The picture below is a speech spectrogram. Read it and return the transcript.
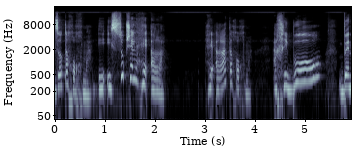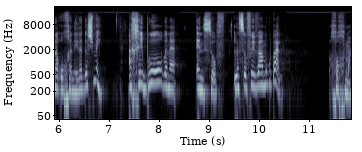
זאת החוכמה. היא, היא סוג של הארה הארת החוכמה. החיבור בין הרוחני לגשמי, החיבור בין האינסוף לסופי והמוגבל, חוכמה,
